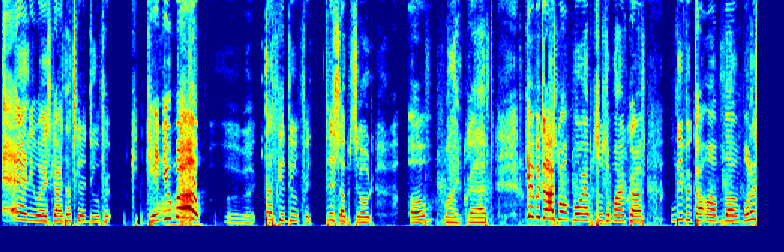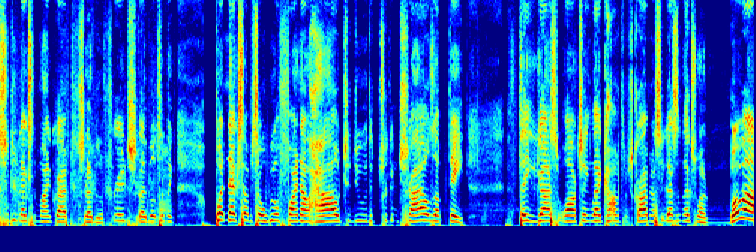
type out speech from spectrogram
Anyways, guys, that's gonna do it for. Can you move? Alright, that's gonna do it for this episode of Minecraft. If you guys want more episodes of Minecraft, leave a comment below. What I should do next in Minecraft? Should I build a fridge? Should I build something? But next episode, we'll find out how to do the Trick and Trials update. Thank you guys for watching. Like, comment, subscribe, and I'll see you guys in the next one. Bye bye.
